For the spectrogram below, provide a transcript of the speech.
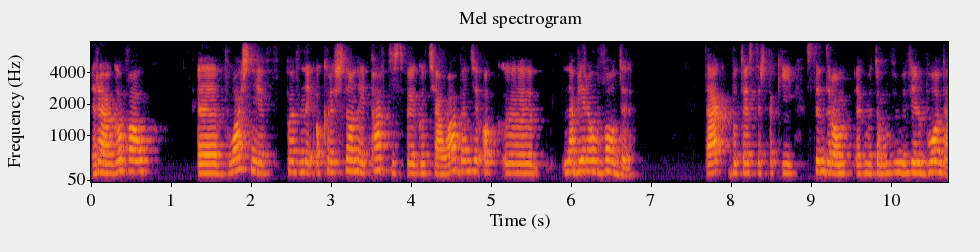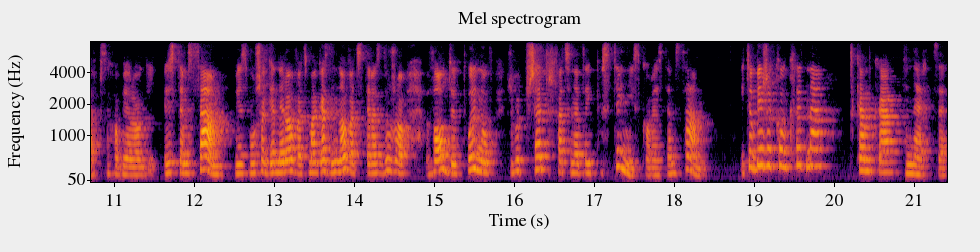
reagował y, właśnie w pewnej określonej partii swojego ciała, będzie y, nabierał wody, tak? Bo to jest też taki syndrom, jak my to mówimy, wielbłąda w psychobiologii. Jestem sam, więc muszę generować, magazynować teraz dużo wody, płynów, żeby przetrwać na tej pustyni, skoro jestem sam. I to bierze konkretna tkanka w nerce.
